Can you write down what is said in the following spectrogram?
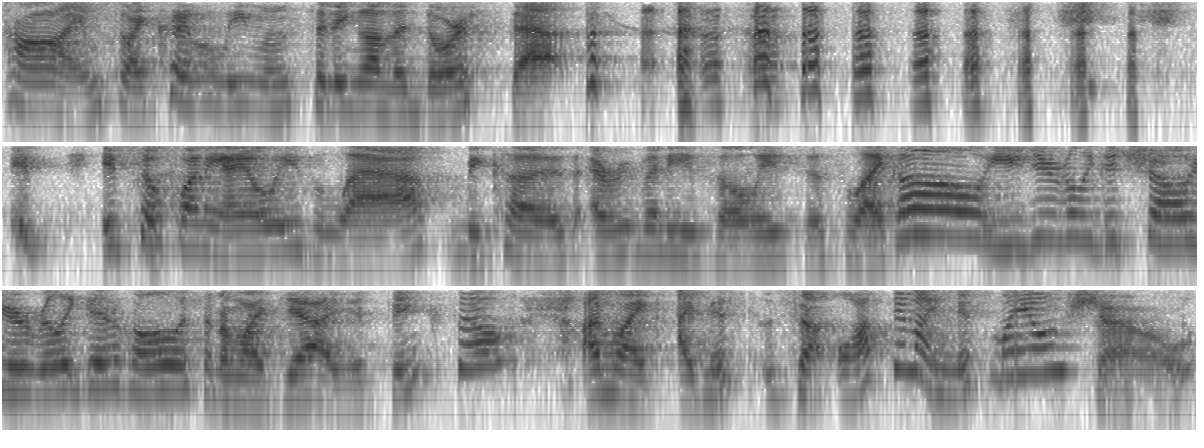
time, so I couldn't leave him sitting on the doorstep. it, it's so funny. I always laugh because everybody's always just like, "Oh, you do a really good show. You're a really good host," and I'm like, "Yeah, you think so?" I'm like, I miss so often. I miss my own show.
